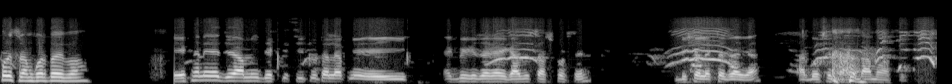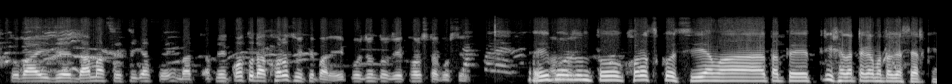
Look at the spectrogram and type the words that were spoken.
পরিশ্রম করতে হইব। এখানে যে আমি দেখতেছি টোটাল আপনি এই এক বিঘে জায়গায় গাজর চাষ করছেন। বিশাল একটা জায়গা আর ভালো দামও আছে। তো ভাই যে দাম আছে ঠিক আছে বাট আপনি কতটা খরচ হইতে পারে? এই পর্যন্ত যে খরচটা করছেন। এই পর্যন্ত খরচ করছি আমার তাতে ত্রিশ হাজার টাকার মতো গেছে আর কি।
